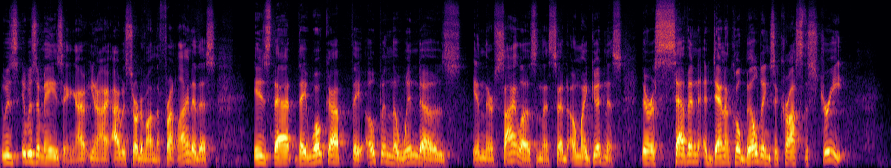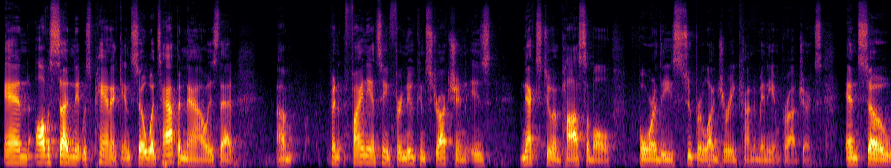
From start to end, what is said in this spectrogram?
it was it was amazing. I, you know, I, I was sort of on the front line of this. is that they woke up, they opened the windows in their silos, and they said, "Oh my goodness, there are seven identical buildings across the street." And all of a sudden, it was panic. And so, what's happened now is that um, fin- financing for new construction is next to impossible for these super luxury condominium projects. And so,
